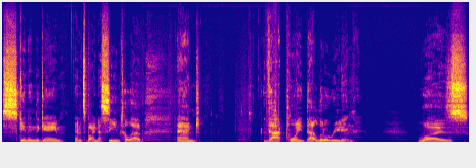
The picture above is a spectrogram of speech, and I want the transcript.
Skin in the Game, and it's by Nassim Taleb. And that point, that little reading, was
